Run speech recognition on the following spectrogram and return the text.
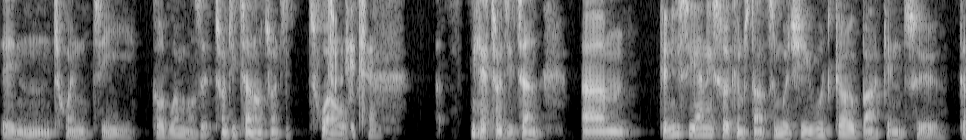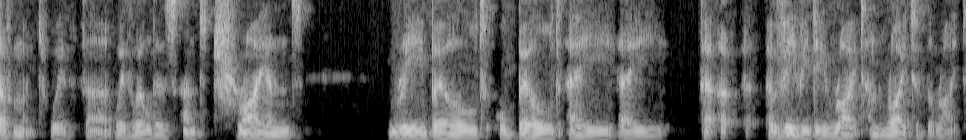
in twenty. God, when was it? Twenty ten or twenty twelve? Twenty ten. Yeah, twenty ten. Um, can you see any circumstance in which he would go back into government with uh, with Wilders and try and rebuild or build a a, a, a VVD right and right of the right?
